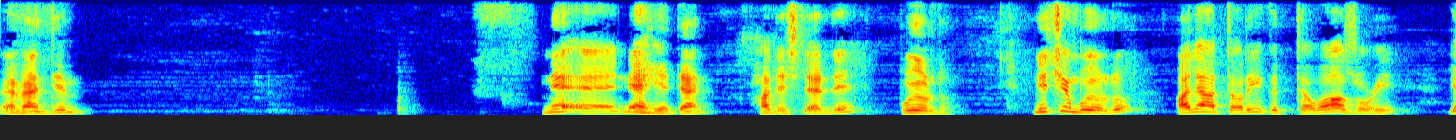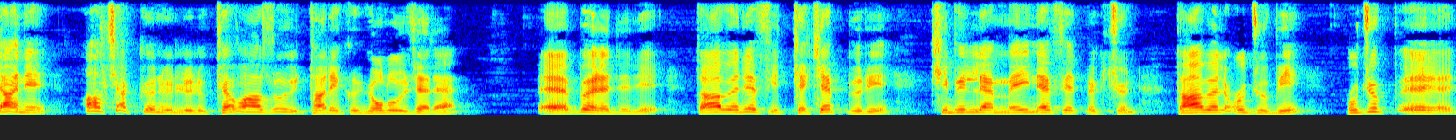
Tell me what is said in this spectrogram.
efendim ne e, nehyeden hadislerdi buyurdu. Niçin buyurdu? Ala tarikı tevazu'i yani alçak gönüllülük, tevazu tarikı yolu üzere e, böyle dedi. Daha ve nefi tekebbüri kibirlenmeyi nefretmek için daha vel ucubi ucub e,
